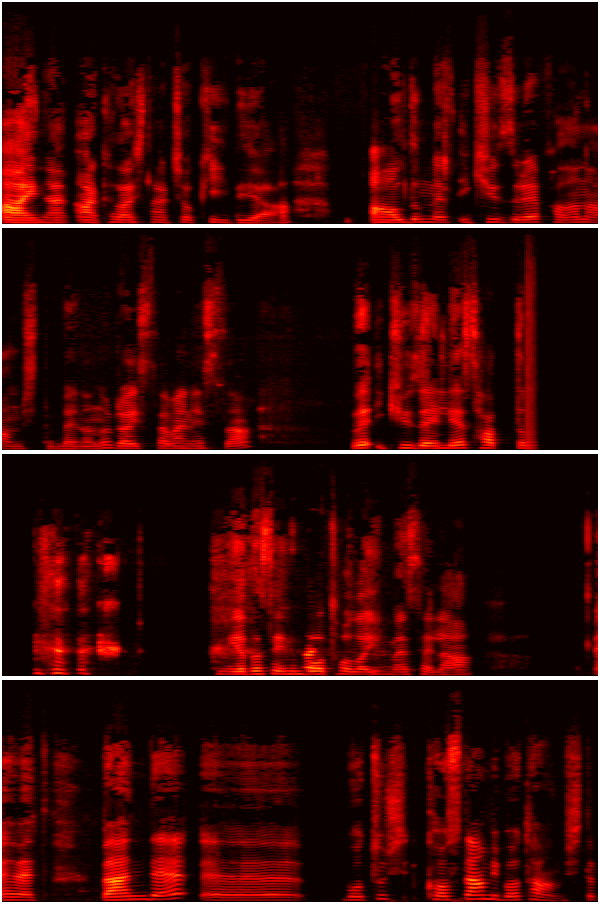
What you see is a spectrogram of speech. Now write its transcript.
Aynen arkadaşlar çok iyiydi ya. Aldım mes 200 liraya falan almıştım ben onu. Raisa Vanessa. Ve 250'ye sattım. Ya da senin bot olayı mesela. Evet. Ben de e, botu Kos'tan bir bot almıştım.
